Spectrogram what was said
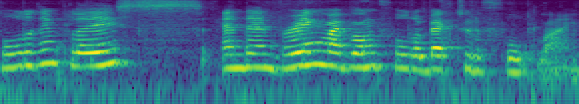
hold it in place and then bring my bone folder back to the fold line.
